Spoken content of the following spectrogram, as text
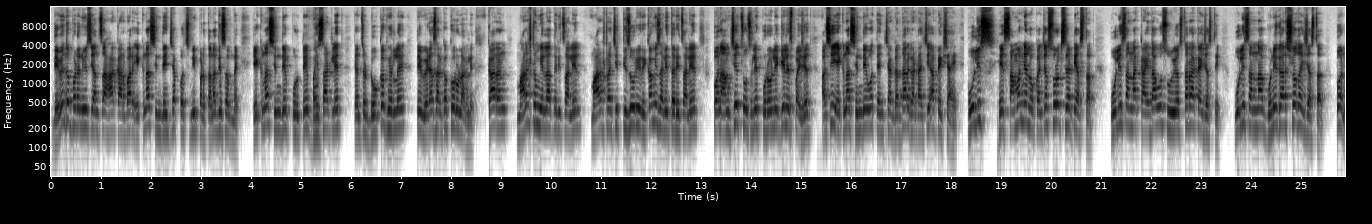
देवेंद्र फडणवीस यांचा हा कारभार एकनाथ शिंदेच्या पचनी पडताना दिसत नाही. एकनाथ शिंदे पुरते भैसाटलेत त्यांचं डोकं फिरलंय ते वेड्यासारखं करू लागलेत. कारण महाराष्ट्र मेला तरी चालेल महाराष्ट्राची तिजोरी रिकामी झाली तरी चालेल पण आमचे चोचले पुरवले गेलेच पाहिजेत अशी एकनाथ शिंदे व त्यांच्या गद्दार गटाची अपेक्षा आहे. पोलीस हे सामान्य लोकांच्या सुरक्षेसाठी असतात. पोलिसांना कायदा व सुव्यवस्था राखायची असते. पोलिसांना गुन्हेगार शोधायचे असतात. पण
